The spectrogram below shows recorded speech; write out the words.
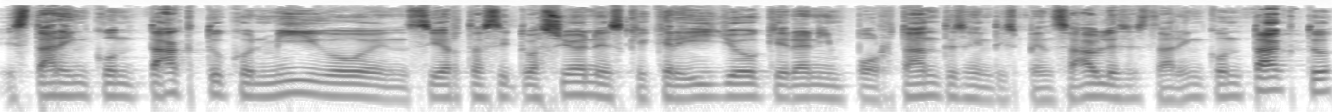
estar en contacto conmigo en ciertas situaciones que creí yo que eran importantes e indispensables estar en contacto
